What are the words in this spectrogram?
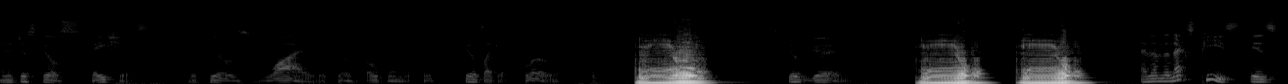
And it just feels spacious. It feels wide. It feels open. It, it feels like it flows. feels good. And then the next piece is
